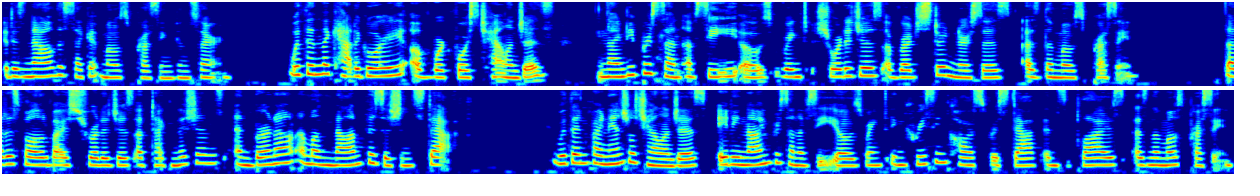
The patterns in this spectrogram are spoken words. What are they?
It is now the second most pressing concern. Within the category of workforce challenges, 90% of CEOs ranked shortages of registered nurses as the most pressing. That is followed by shortages of technicians and burnout among non physician staff. Within financial challenges, 89% of CEOs ranked increasing costs for staff and supplies as the most pressing.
